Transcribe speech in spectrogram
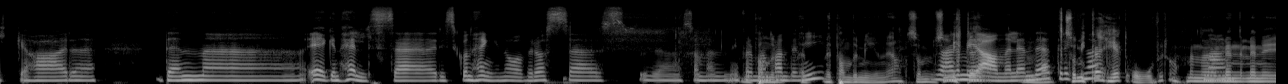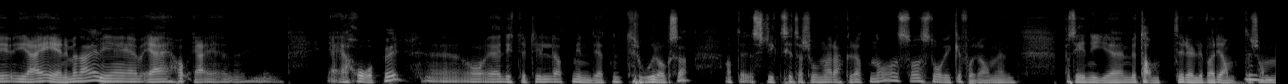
ikke har eh, den eh, egen helserisikoen hengende over oss eh, som en, i form av pandemi. Med pandemien, ja. Som, som, ikke, mm, som ikke er helt over, da. Men, men, men, jeg er enig med deg. Jeg, jeg, jeg, jeg, jeg, håper, eh, og jeg lytter til at myndighetene tror også, at slik situasjonen er akkurat nå, så står vi ikke foran en, si, nye mutanter eller varianter mm. som,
